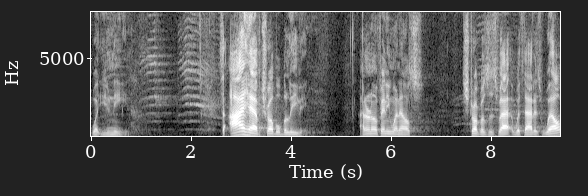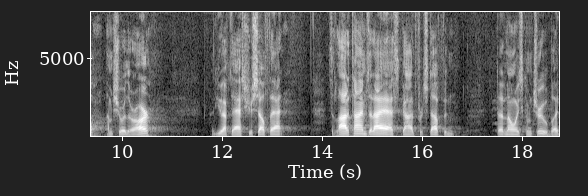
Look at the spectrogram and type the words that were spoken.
what you need. So I have trouble believing. I don't know if anyone else struggles with that as well. I'm sure there are. You have to ask yourself that. There's a lot of times that I ask God for stuff and it doesn't always come true, but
